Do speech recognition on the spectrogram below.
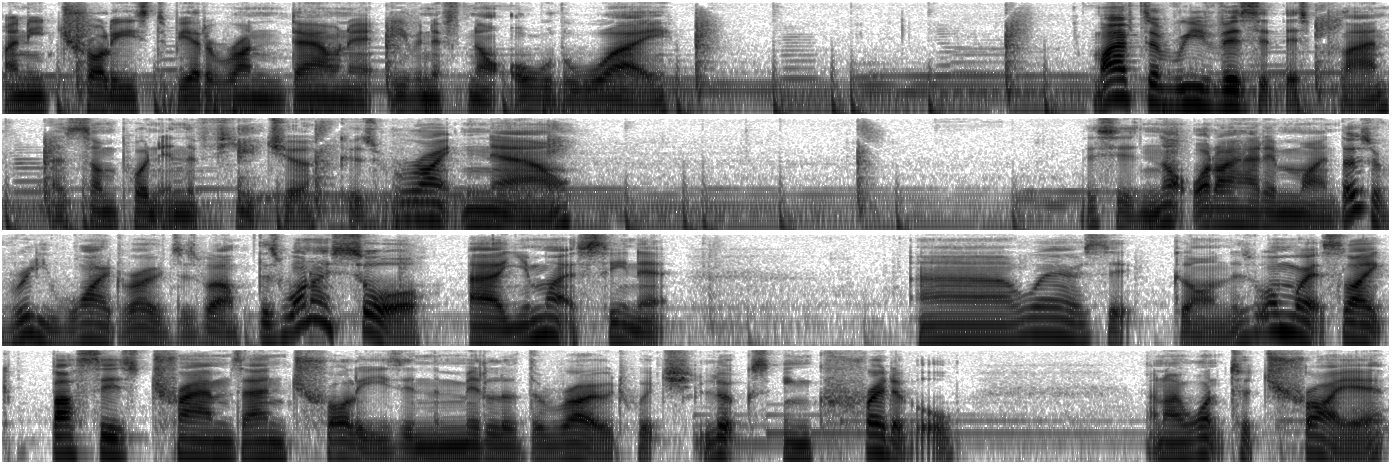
I need trolleys to be able to run down it, even if not all the way. Might have to revisit this plan at some point in the future, because right now, this is not what I had in mind. Those are really wide roads as well. There's one I saw, uh, you might have seen it. Uh, where is it gone? There's one where it's like buses, trams and trolleys in the middle of the road, which looks incredible. And I want to try it.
